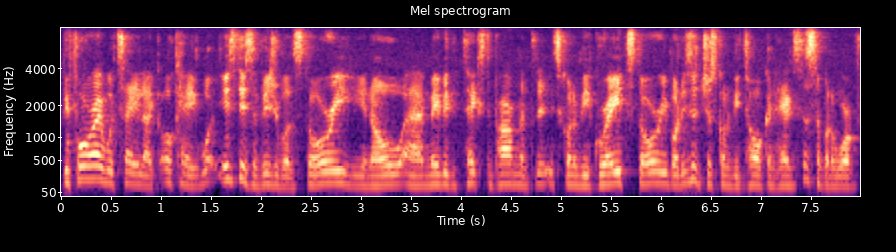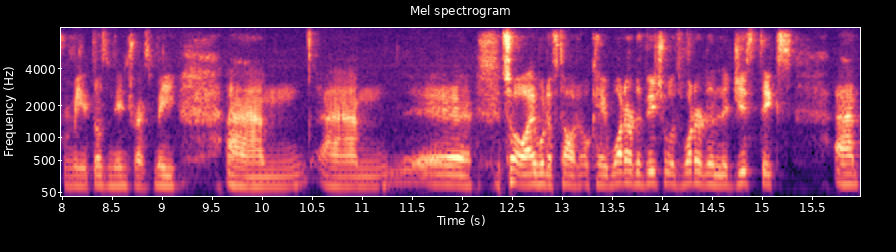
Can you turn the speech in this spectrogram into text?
before I would say like, okay, what is this a video? Visual story? You know, uh, maybe the text department is going to be great story, but is it just going to be talking heads? That's not going to work for me. It doesn't interest me. Um, um, uh, so I would have thought, okay, what are the visuals? What are the logistics? Um,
